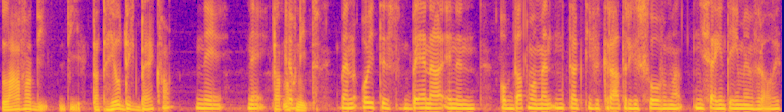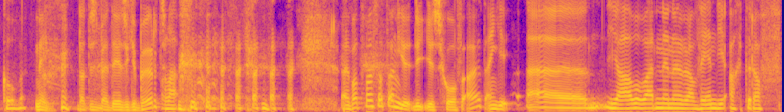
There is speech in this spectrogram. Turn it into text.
lava die, die, dat heel dichtbij kwam? Nee, nee. Dat nog heb- niet. Ik ben ooit eens bijna in een op dat moment niet actieve krater geschoven, maar niet zeggen tegen mijn vrouw, Kobe. Nee, dat is bij deze gebeurd. Voilà. en wat was dat dan? Je, je schoof uit en je... Eh, ja, we waren in een ravijn die achteraf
